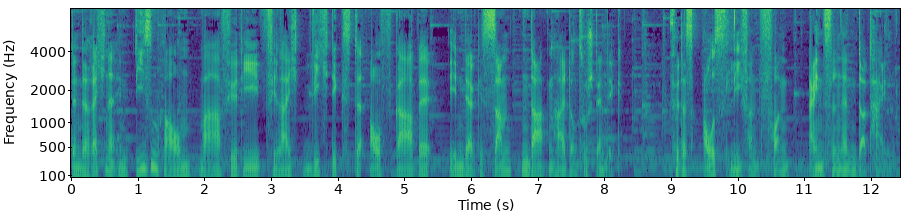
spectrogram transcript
Denn der Rechner in diesem Raum war für die vielleicht wichtigste Aufgabe in der gesamten Datenhaltung zuständig. Für das Ausliefern von einzelnen Dateien.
